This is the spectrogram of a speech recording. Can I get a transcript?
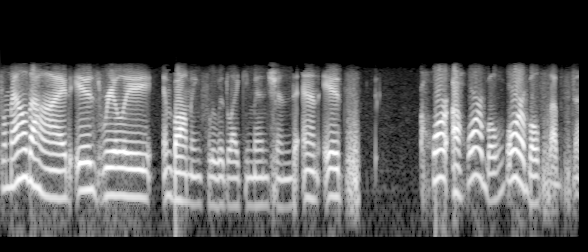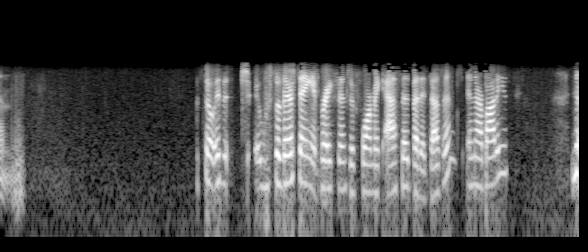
formaldehyde is really embalming fluid, like you mentioned, and it's hor- a horrible, horrible substance. So is it? So they're saying it breaks into formic acid, but it doesn't in our bodies. No,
